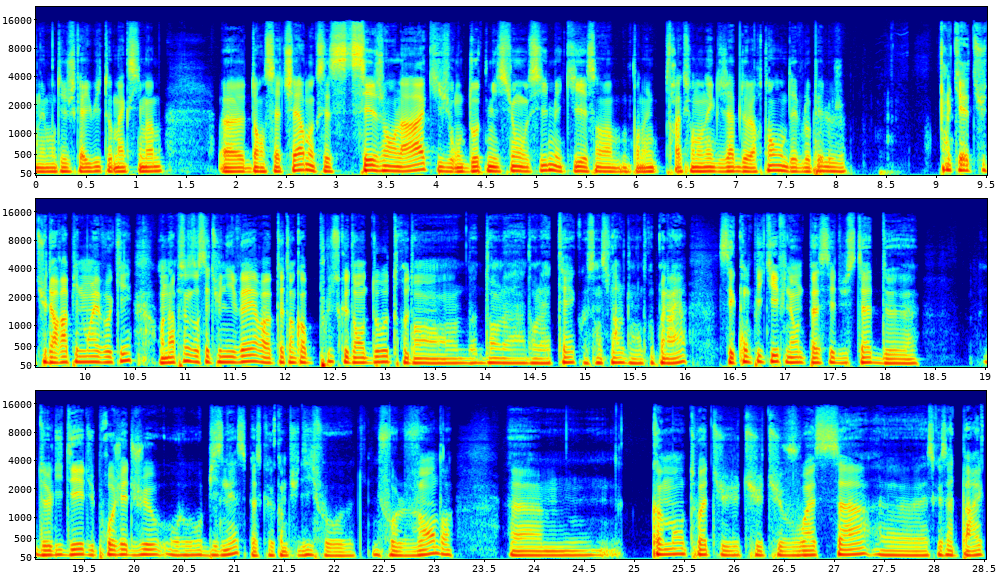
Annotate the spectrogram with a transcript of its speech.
on est monté jusqu'à 8 au maximum euh, dans cette chaire. Donc c'est ces gens-là qui ont d'autres missions aussi, mais qui, pendant une fraction non négligeable de leur temps, ont développé le jeu. Ok, tu, l'as rapidement évoqué. On a l'impression que dans cet univers, euh, peut-être encore plus que dans d'autres, dans, la, tech au sens large, dans l'entrepreneuriat, c'est compliqué finalement de passer du stade de, l'idée, du projet de jeu au, business, parce que comme tu dis, il faut, le vendre. Euh, comment toi tu vois ça? Euh, Est-ce que ça te paraît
